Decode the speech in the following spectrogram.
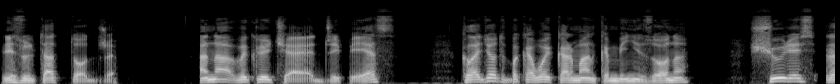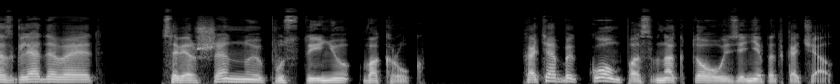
Результат тот же. Она выключает GPS, кладет в боковой карман комбинезона, щурясь, разглядывает совершенную пустыню вокруг. Хотя бы компас в Нактоузе не подкачал.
